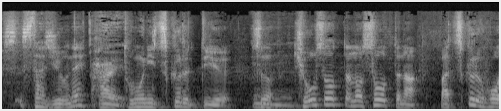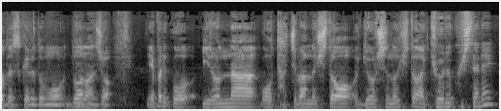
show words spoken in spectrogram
ススタジオね、はい。共に作るっていうその競争の層っていうのは、まあ、作る方ですけれどもどうなんでしょう、やっぱりこういろんなこう立場の人業種の人が協力してね、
